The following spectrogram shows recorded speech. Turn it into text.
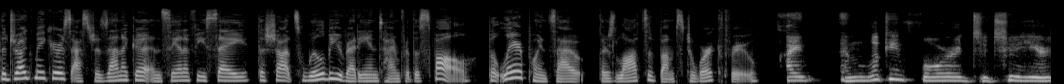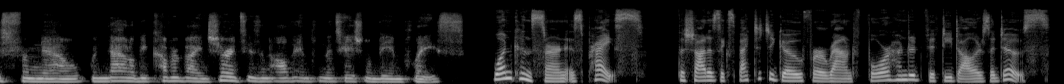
The drug makers AstraZeneca and Sanofi say the shots will be ready in time for this fall, but Loehr points out there's lots of bumps to work through. I am looking forward to two years from now when that'll be covered by insurances and all the implementation will be in place. One concern is price. The shot is expected to go for around $450 a dose.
